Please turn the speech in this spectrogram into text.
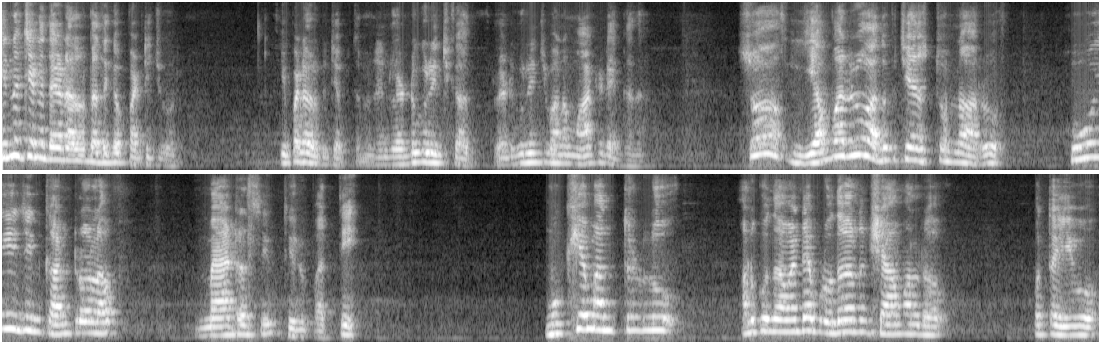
చిన్న చిన్న తేడాలను పెద్దగా పట్టించుకోరు. ఇప్పటి వరకు చెప్తున్నాను. నేను లడ్డు గురించి కాదు. లడ్డు గురించి మనం మాట్లాడాం కదా. సో ఎవరు అదుపు చేస్తున్నారు? Who is in control of matters in Tirupati ముఖ్యమంత్రులు అనుకుందామంటే ఇప్పుడు ఉదాహరణకు శ్యామలరావు కొత్త ఈవో.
